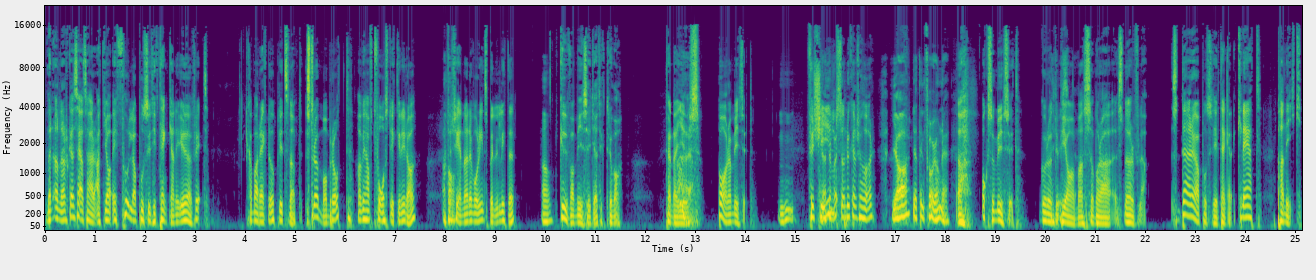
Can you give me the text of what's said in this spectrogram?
Men annars kan jag säga så här att jag är full av positivt tänkande i övrigt. Jag kan bara räkna upp lite snabbt. Strömavbrott har vi haft två stycken idag. Försenade vår inspelning lite. Ja. Gud vad mysigt jag tyckte det var. Tända Ah, ljus. Bara mysigt. Mhm. Förkyld Ja, var- som du kanske hör. ja, jag tänkte fråga om det. Ja, också mysigt. Gå runt i pyjamas och bara snörvla. Så där är jag positivt tänkande. Knät, panik.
